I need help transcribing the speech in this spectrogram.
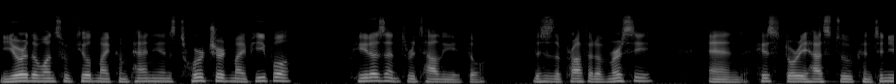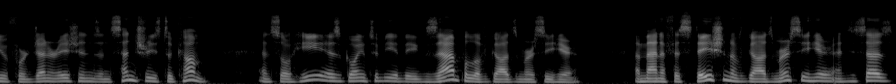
You're the ones who killed my companions, tortured my people. He doesn't retaliate though. This is the Prophet of mercy, and his story has to continue for generations and centuries to come. And so he is going to be the example of God's mercy here, a manifestation of God's mercy here. And he says,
